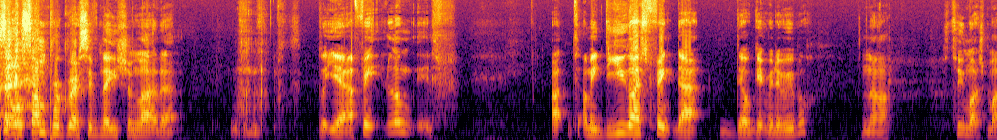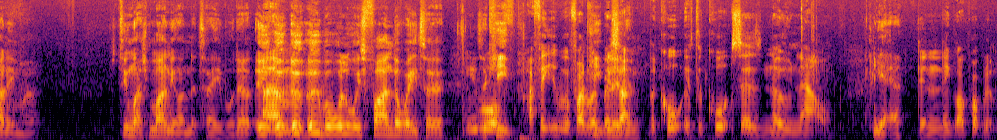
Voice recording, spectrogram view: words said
so some progressive nation like that. But yeah, I think long. I, I mean, do you guys think that they'll get rid of Uber? No, it's too much money, man. It's too much money on the table. They'll- U- Um, U- Uber will always find a way to, He to will- keep. I think he will find a way. keep But it's living. like the court, if the court says no now, Yeah. then they got a problem.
